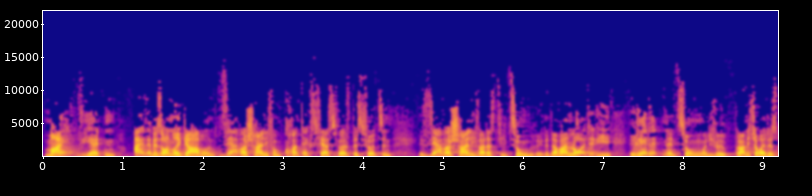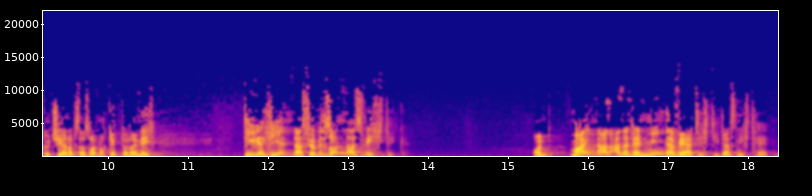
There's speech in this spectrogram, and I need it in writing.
meinten, sie hätten eine besondere Gabe und sehr wahrscheinlich vom Kontext Vers 12 bis 14, sehr wahrscheinlich war das die Zungenrede. Da waren Leute, die redeten in Zungen und ich will gar nicht darüber diskutieren, ob es das heute noch gibt oder nicht. Die hielten das für besonders wichtig und meinten, alle anderen wären minderwertig, die das nicht täten.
